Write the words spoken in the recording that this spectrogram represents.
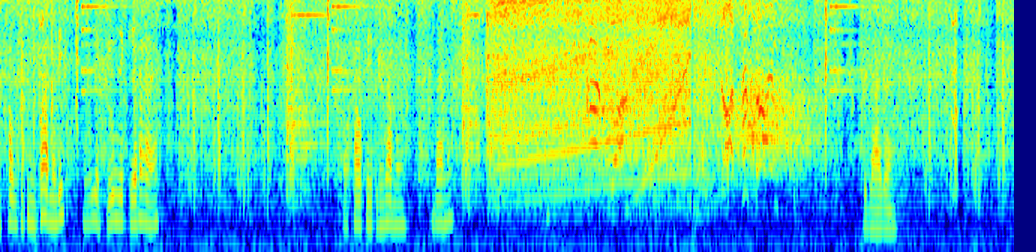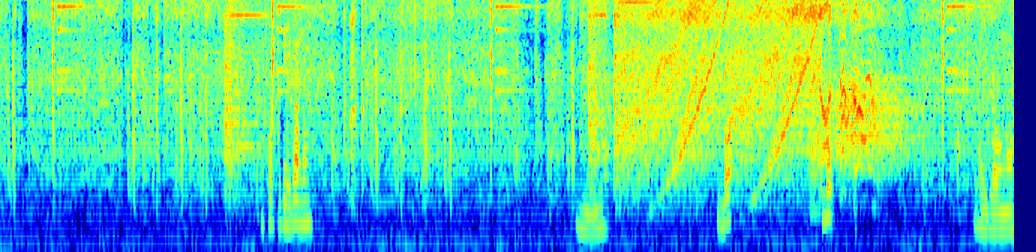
ขอเข้าฟิลิปปินส์อีกรอบนึงดิรู้อยากรู้จะเกลือมากเลยขอเข้าฟิลิปปินส์อีกรอบนึงได้ไหมเสียดายจังเข้าฟิลิปปินส์อีกรอบนึงอืมโบ๊ะ Not this time. ไม่ลงนะ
